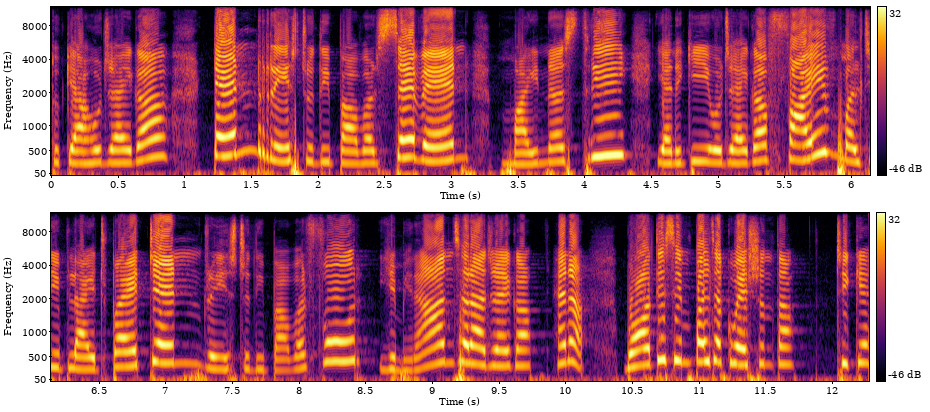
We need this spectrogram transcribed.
तो क्या हो जाएगा? Ten raise to the power 7 minus three यानी कि ये हो जाएगा five multiplied by ten raise to the power four ये मेरा आंसर आ जाएगा, है ना? बहुत ही सिंपल सा क्वेश्चन था। ठीक है?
